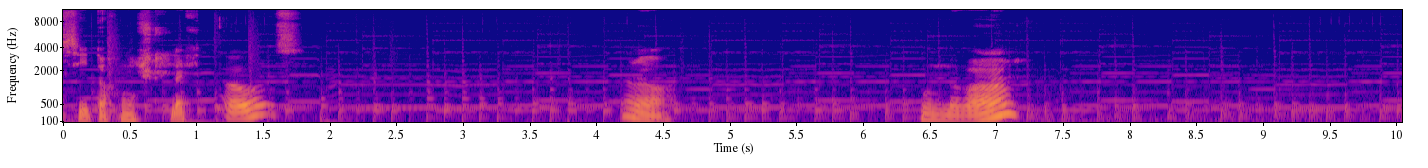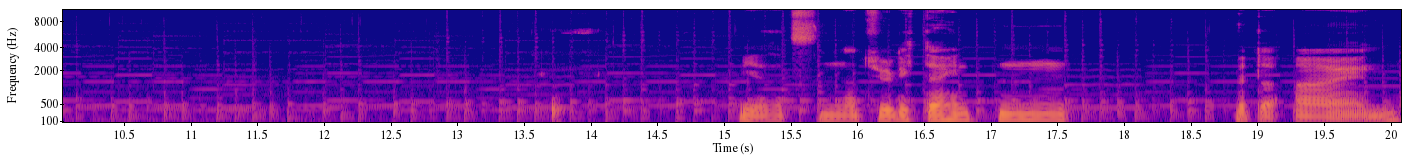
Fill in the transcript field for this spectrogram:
Das sieht doch nicht schlecht aus. Ja. Wunderbar. Wir setzen natürlich da hinten bitte ein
